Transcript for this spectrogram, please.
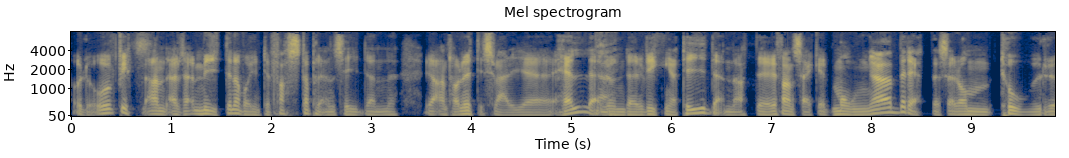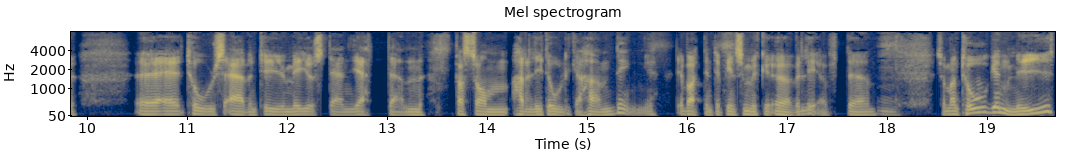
Och då fipplade han, alltså, myterna var ju inte fasta på den sidan, ja, antagligen inte i Sverige heller Nej. under vikingatiden. Att eh, det fanns säkert många berättelser om Tor, eh, Tors äventyr med just den jätten, fast som hade lite olika handling. Det är bara att det inte finns så mycket överlevt. Eh, Så man tog en myt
